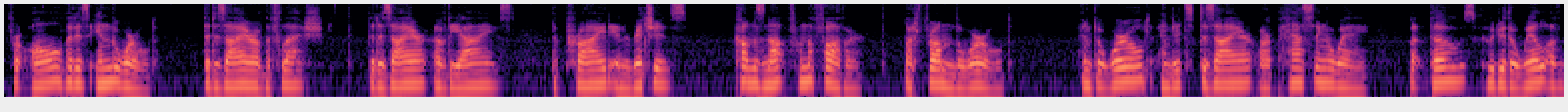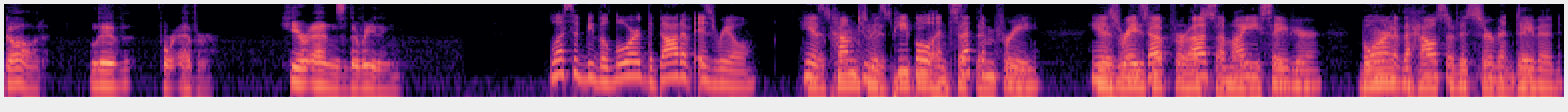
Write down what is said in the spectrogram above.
For all that is in the world, the desire of the flesh, the desire of the eyes, the pride in riches, comes not from the Father, but from the world and the world and its desire are passing away, but those who do the will of God live forever. Here ends the reading. Blessed be the Lord, the God of Israel. He, he has come, come to his people and set them free. He has raised up for us a mighty Savior, born of the house of his servant David.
